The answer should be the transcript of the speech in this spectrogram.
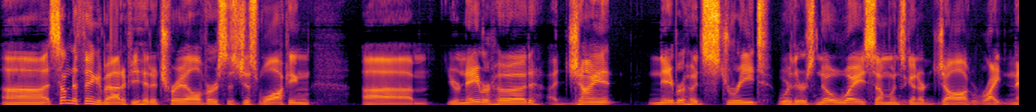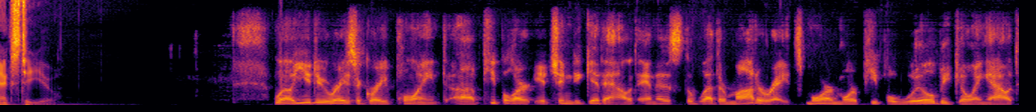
Uh, it's something to think about if you hit a trail versus just walking um, your neighborhood, a giant neighborhood street where there's no way someone's going to jog right next to you. Well, you do raise a great point. Uh, people are itching to get out, and as the weather moderates, more and more people will be going out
